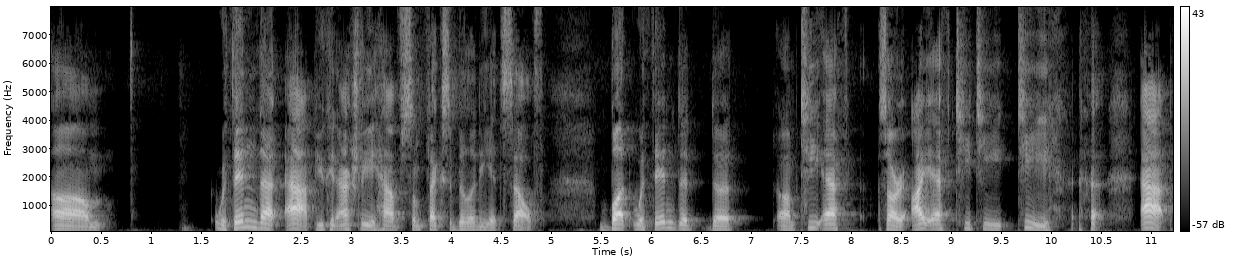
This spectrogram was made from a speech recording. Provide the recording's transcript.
um, within that app, you can actually have some flexibility itself. But within the the um, TF sorry IFTTT app,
